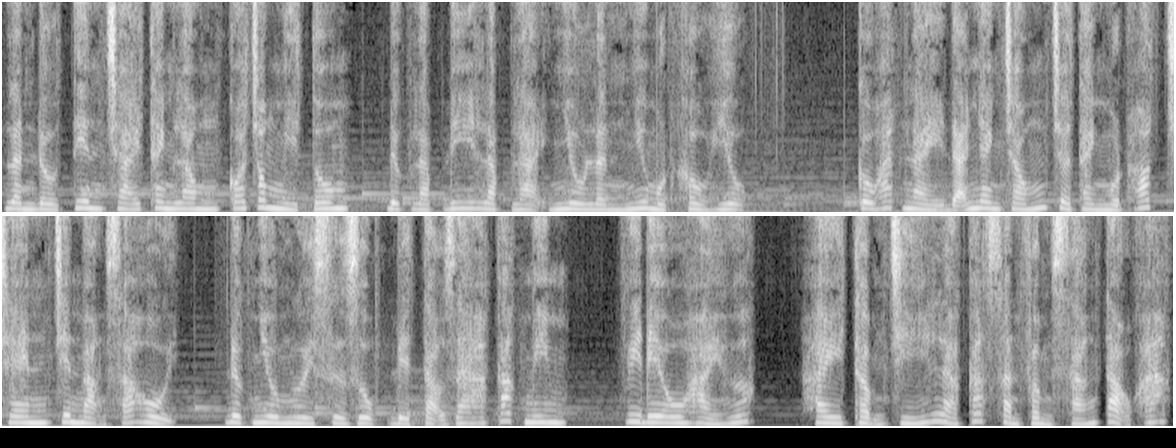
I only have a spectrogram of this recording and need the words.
lần đầu tiên trái thanh long có trong mì tôm được lặp đi lặp lại nhiều lần như một khẩu hiệu. Câu hát này đã nhanh chóng trở thành một hot trend trên mạng xã hội, được nhiều người sử dụng để tạo ra các meme, video hài hước hay thậm chí là các sản phẩm sáng tạo khác.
